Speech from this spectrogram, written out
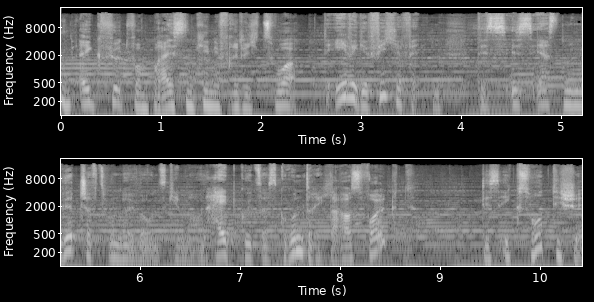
und eingeführt vom Preißenkini Friedrich II. Der ewige Viecherfetten, das ist erst mit dem Wirtschaftswunder über uns gekommen und heute gilt's als Grundrecht. Daraus folgt das Exotische.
